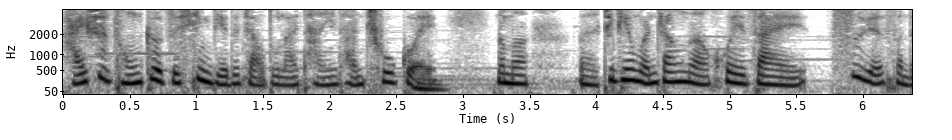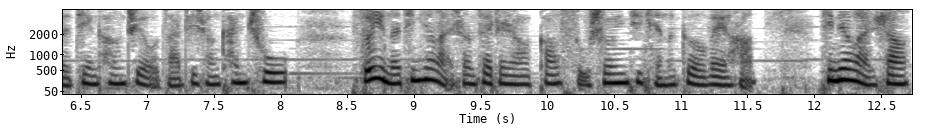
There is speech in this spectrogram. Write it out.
还是从各自性别的角度来谈一谈出轨。那么，呃，这篇文章呢会在四月份的《健康之友》杂志上刊出。所以呢，今天晚上在这要告诉收音机前的各位哈，今天晚上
